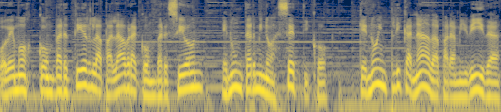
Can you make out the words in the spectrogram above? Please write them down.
podemos convertir la palabra conversión en un término ascético que no implica nada para mi vida,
